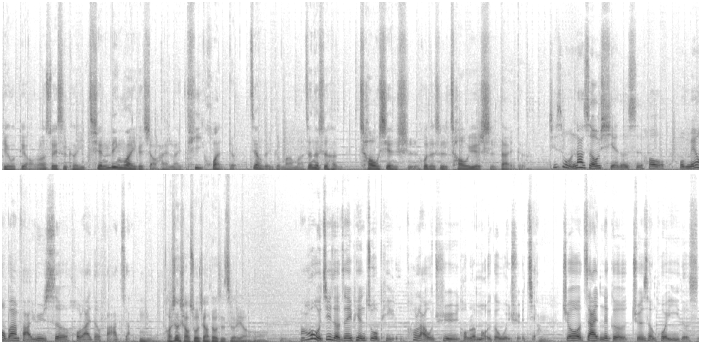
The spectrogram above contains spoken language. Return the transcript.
丢掉，然后随时可以签另外一个小孩来替换的这样的一个妈妈，真的是很超现实或者是超越时代的。其实我那时候写的时候，我没有办法预设后来的发展。嗯，好像小说家都是这样哦。然后我记得这一篇作品，后来我去投了某一个文学奖，结果在那个决审会议的时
